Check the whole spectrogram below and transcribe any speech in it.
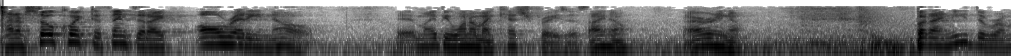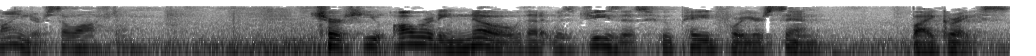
And I'm so quick to think that I already know. It might be one of my catchphrases. I know. I already know. But I need the reminder so often. Church, you already know that it was Jesus who paid for your sin by grace.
